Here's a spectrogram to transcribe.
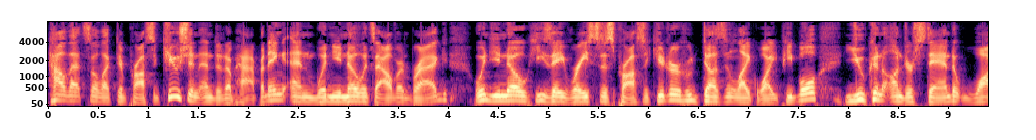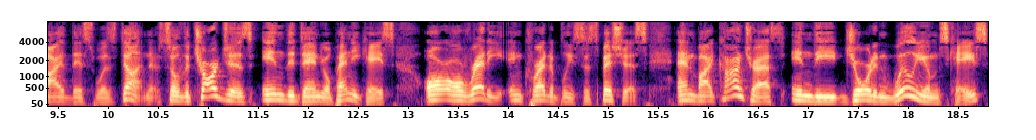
how that selective prosecution ended up happening. And when you know it's Alvin Bragg, when you know he's a racist prosecutor who doesn't like white people, you can understand why this was done. So the charges in the Daniel Penny case are already incredibly suspicious. And by contrast, in the Jordan Williams case,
